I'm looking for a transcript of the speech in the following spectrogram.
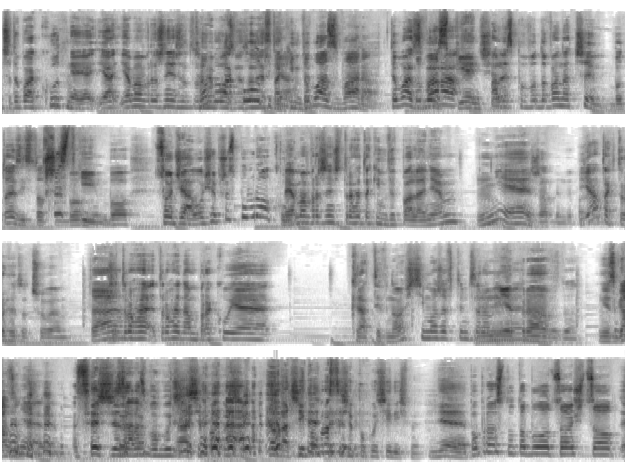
czy to była kłótnia. Ja, ja, ja mam wrażenie, że to, To trochę było była związane kłótnia, z takim... to była zwara. to była to zwara, spięcie. ale spowodowana czym? Bo to jest istotne. Wszystkim. Bo, bo Co działo się przez pół roku? ja mam wrażenie, że trochę takim wypaleniem. Nie, żadnym wypadkiem. Ja tak trochę to czułem. Tak? Że trochę, trochę nam brakuje kreatywności może w tym, co robimy. Nieprawda. Nie zgadzam Nie się. wiem. Chcesz się zaraz pokłócić? Się pokłóci... Dobra, czyli po prostu się pokłóciliśmy. Nie, po prostu to było coś, co y,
